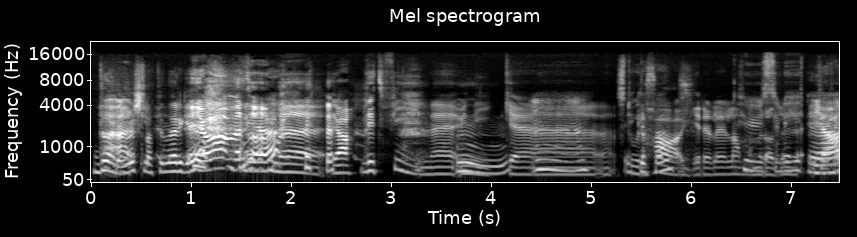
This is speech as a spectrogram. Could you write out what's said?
Dårlig med slott i Norge. Ja, men sånn eh, ja, litt fine, mm. unike, mm. store hager eller landområder. Ja,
